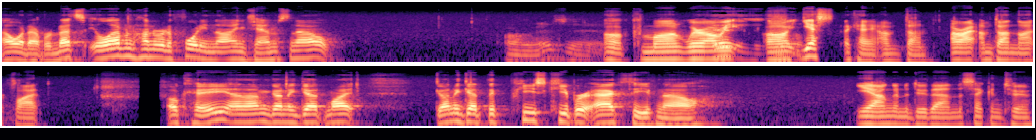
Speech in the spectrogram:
Oh, whatever. That's 1149 gems now. Or is it? Oh come on, where are we? Hey. Oh uh, yes, okay, I'm done. All right, I'm done night flight. Okay, and I'm gonna get my, gonna get the Peacekeeper Ag Thief now. Yeah, I'm gonna do that in a second too.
